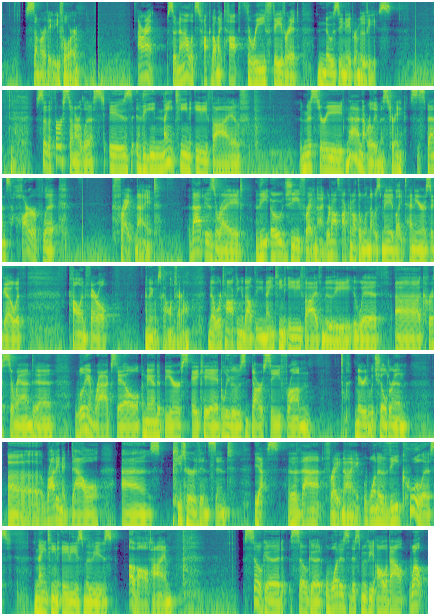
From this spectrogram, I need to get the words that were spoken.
Summer of 84. All right, so now let's talk about my top three favorite Nosy Neighbor movies. So the first on our list is the 1985 mystery, nah, not really a mystery, suspense horror flick, Fright Night. That is right, the OG Fright Night. We're not talking about the one that was made like 10 years ago with Colin Farrell. I think it was Colin Farrell. No, we're talking about the 1985 movie with uh, Chris Sarandon William Ragsdale, Amanda Bearse, aka I believe it was Darcy from Married with Children, uh, Roddy McDowall as Peter Vincent. Yes, that Fright Night, one of the coolest 1980s movies of all time. So good, so good. What is this movie all about? Well,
